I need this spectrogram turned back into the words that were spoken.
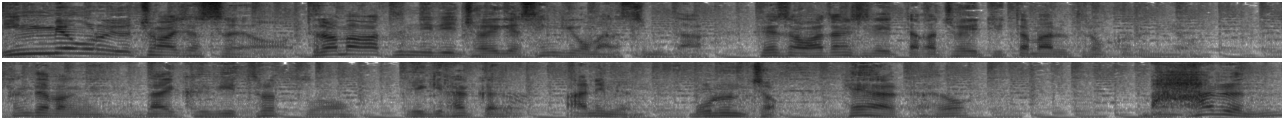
익명으로 요청하셨어요. 드라마 같은 일이 저에게 생기고 말았습니다. 회사 화장실에 있다가 저의 뒷담화를 들었거든요. 상대방이 나의 그 얘기 들었어. 얘기를 할까요? 아니면 모르는 척 해야 할까요? 말은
